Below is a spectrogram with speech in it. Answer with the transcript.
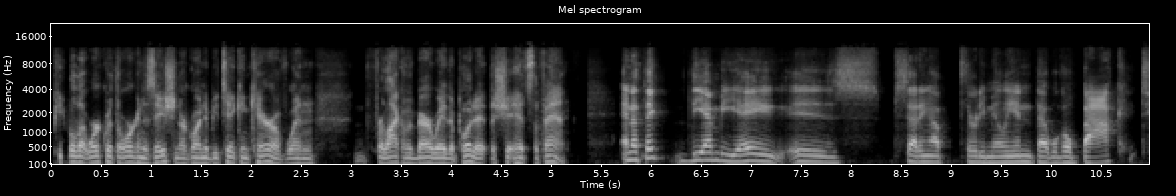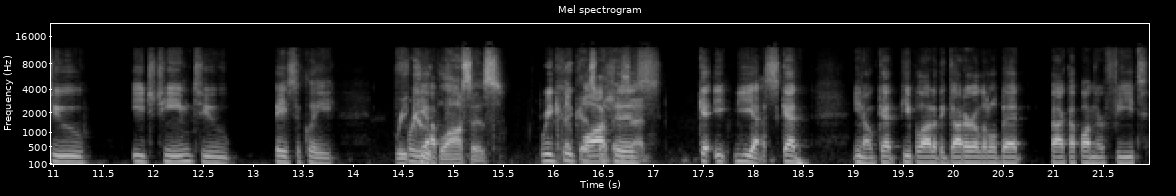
people that work with the organization are going to be taken care of when, for lack of a better way to put it, the shit hits the fan. And I think the NBA is setting up 30 million that will go back to each team to basically Recoup up losses. recoup think is what they said. losses. Get yes, get you know get people out of the gutter a little bit, back up on their feet,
